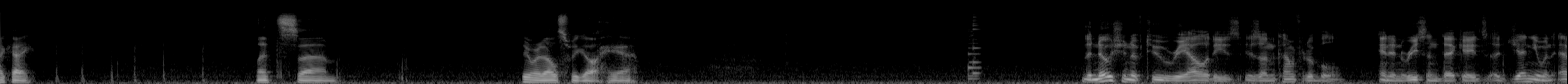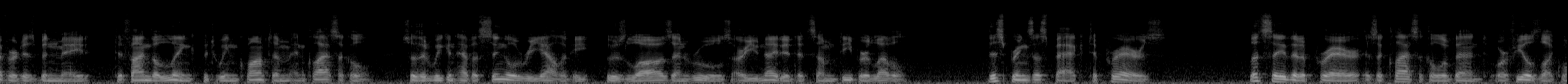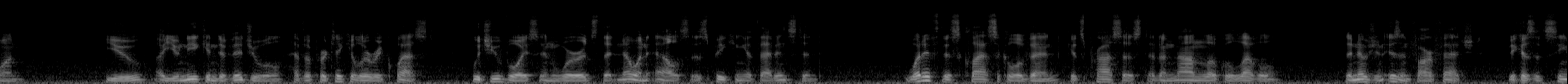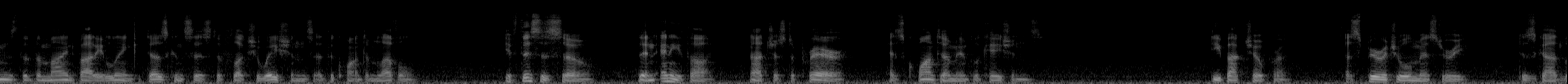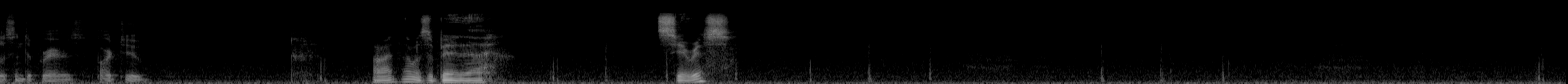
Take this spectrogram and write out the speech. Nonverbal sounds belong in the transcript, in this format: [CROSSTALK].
Okay. Let's um see what else we got here. The notion of two realities is uncomfortable, and in recent decades a genuine effort has been made to find the link between quantum and classical, so that we can have a single reality whose laws and rules are united at some deeper level. This brings us back to prayers. Let's say that a prayer is a classical event or feels like one. You, a unique individual, have a particular request, which you voice in words that no one else is speaking at that instant. What if this classical event gets processed at a non-local level? The notion isn't far-fetched, because it seems that the mind-body link does consist of fluctuations at the quantum level. If this is so, then any thought, not just a prayer, has quantum implications. Deepak Chopra, A Spiritual Mystery. Does God Listen to Prayers? Part 2. Alright, that was a bit uh serious.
